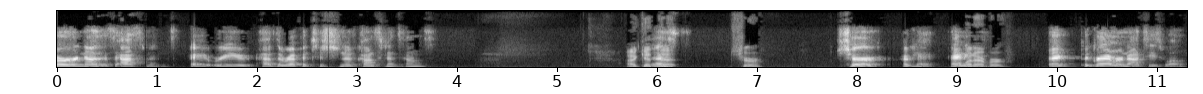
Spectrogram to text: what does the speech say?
or no, that's assonance, right? Where you have the repetition of consonant sounds. I get yes. that. Sure. Sure. Okay. Anyway, Whatever. The grammar Nazis will.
